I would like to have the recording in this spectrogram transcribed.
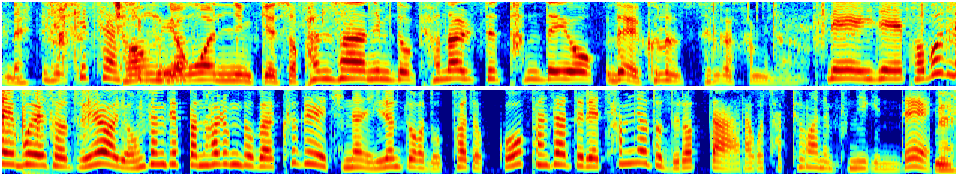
네. 네 정영원님께서 판사님도 편할 듯한데요. 네, 그런 생각합니다. 네, 이제 법원 내부에서도요 영상 재판 활용도가 크게 지난 1년 동안 높아졌고 판사들의 참여도 늘었다. 라고 자평하는 분위기인데 네.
